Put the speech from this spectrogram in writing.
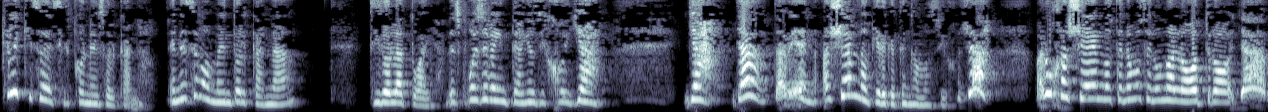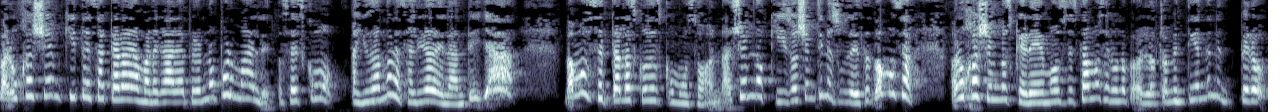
¿Qué le quiso decir con eso el Caná? En ese momento el Caná tiró la toalla. Después de 20 años dijo, ya, ya, ya, está bien. Hashem no quiere que tengamos hijos. Ya. Baruch Hashem, nos tenemos el uno al otro. Ya, Baruch Hashem quita esa cara de amargada, pero no por mal. O sea, es como ayudándola a salir adelante. Ya. Vamos a aceptar las cosas como son. Hashem no quiso, Hashem tiene sus derechos. Vamos a, Baruch Hashem nos queremos, estamos el uno para el otro, ¿me entienden? Pero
